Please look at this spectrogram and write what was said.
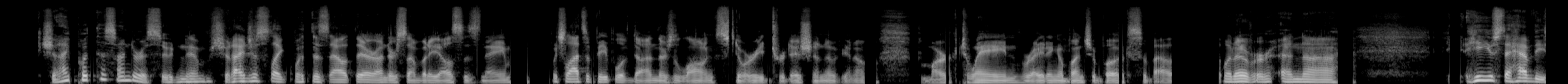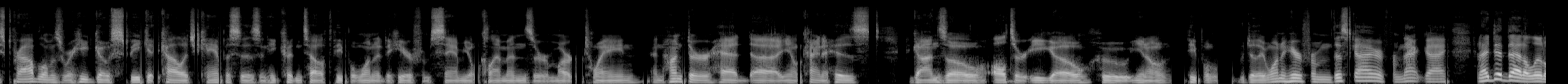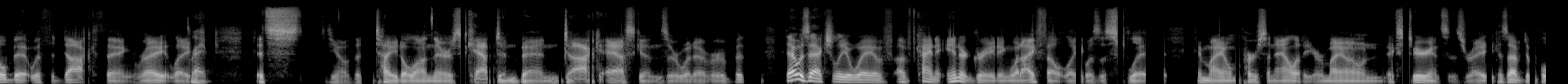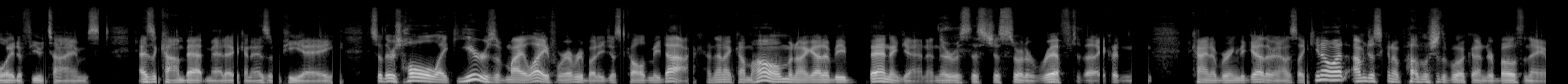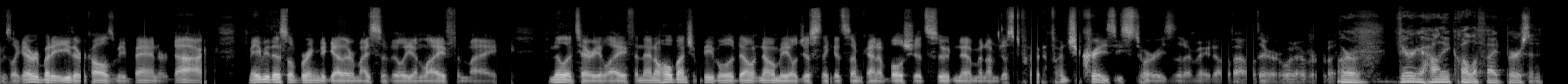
should I put this under a pseudonym? Should I just like put this out there under somebody else's name? Which lots of people have done. There's a long storied tradition of, you know, Mark Twain writing a bunch of books about whatever. And uh he used to have these problems where he'd go speak at college campuses and he couldn't tell if people wanted to hear from Samuel Clemens or Mark Twain. And Hunter had, uh, you know, kind of his gonzo alter ego who, you know, people, do they want to hear from this guy or from that guy? And I did that a little bit with the doc thing, right? Like, right. it's, you know the title on there is Captain Ben Doc Askins or whatever. But that was actually a way of of kind of integrating what I felt like was a split in my own personality or my own experiences, right? Because I've deployed a few times as a combat medic and as a PA. So there's whole like years of my life where everybody just called me Doc. And then I come home and I got to be Ben again. And there was this just sort of rift that I couldn't kind of bring together. And I was like, you know what? I'm just going to publish the book under both names. Like everybody either calls me Ben or Doc. Maybe this will bring together my civilian life and my military life. And then a whole bunch of people who don't know me will just think it's some kind of bullshit pseudonym and I'm just putting a bunch of crazy stories that I made up out there or whatever. But, or a very highly qualified person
